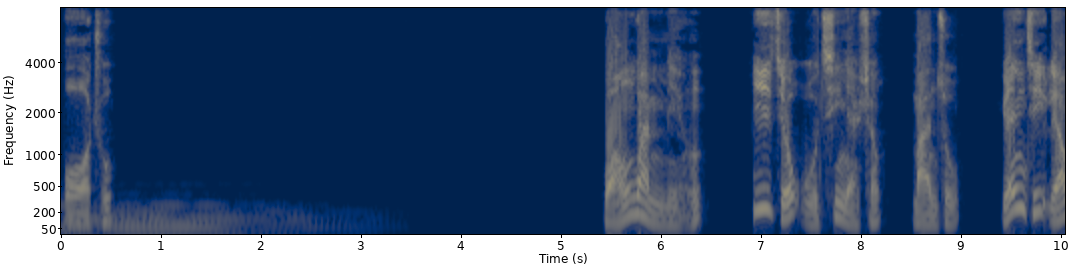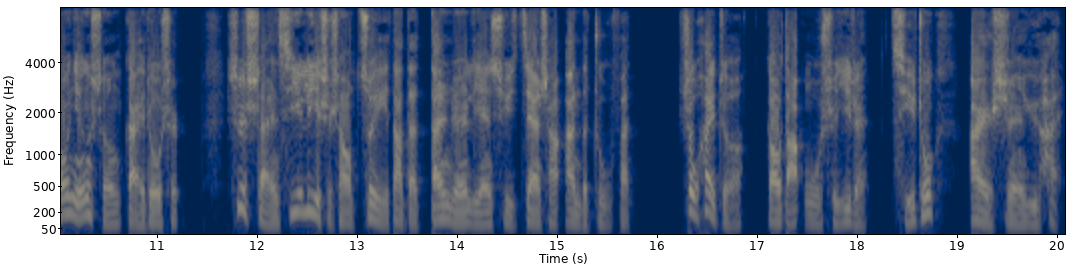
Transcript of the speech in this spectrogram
播出。王万明，一九五七年生，满族，原籍辽宁省盖州市。是陕西历史上最大的单人连续奸杀案的主犯，受害者高达五十一人，其中二十人遇害。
